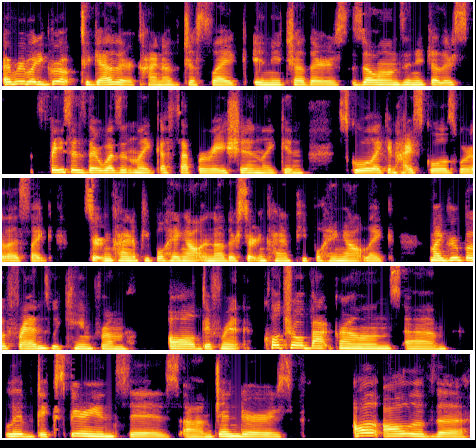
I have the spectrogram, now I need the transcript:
everybody grew up together, kind of just like in each other's zones, in each other's spaces. There wasn't like a separation, like in school, like in high schools, where less like certain kind of people hang out and other certain kind of people hang out. Like my group of friends, we came from all different cultural backgrounds, um, lived experiences, um, genders, all all of the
